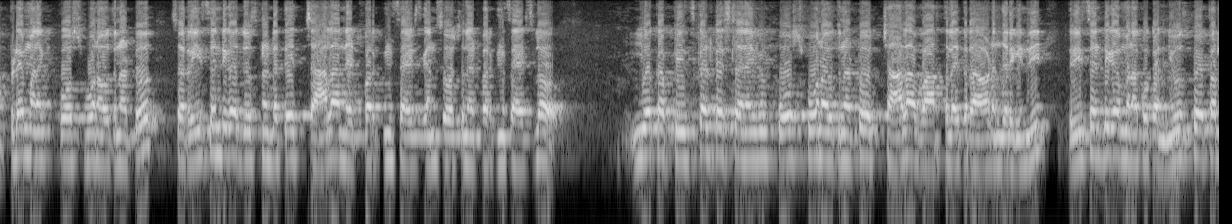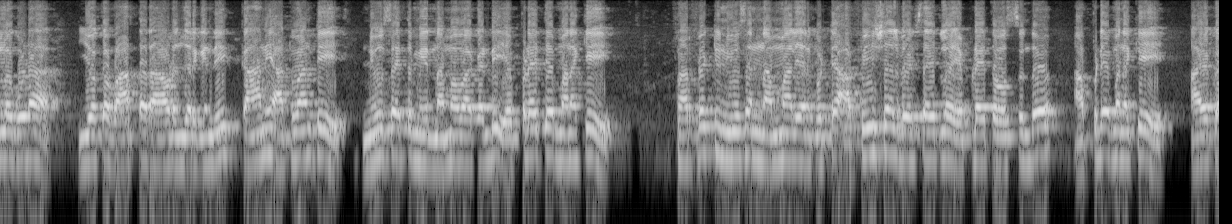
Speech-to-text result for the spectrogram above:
అప్పుడే మనకి పోస్ట్ పోన్ అవుతున్నట్టు. సో రీసెంట్గా చూసినట్టయితే చాలా నెట్వర్కింగ్ సైట్స్ కానీ సోషల్ నెట్వర్కింగ్ సైట్స్లో ఈ యొక్క ఫిజికల్ టెస్ట్ అనేవి పోస్ట్ పోన్ అవుతున్నట్టు చాలా వార్తలు అయితే రావడం జరిగింది. రీసెంట్గా మనకు ఒక న్యూస్ పేపర్లో కూడా ఈ యొక్క వార్త రావడం జరిగింది. కానీ అటువంటి న్యూస్ అయితే మీరు నమ్మవాకండి. ఎప్పుడైతే మనకి పర్ఫెక్ట్ న్యూస్ అని నమ్మాలి అనుకుంటే అఫీషియల్ వెబ్సైట్లో ఎప్పుడైతే వస్తుందో అప్పుడే మనకి ఆ యొక్క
